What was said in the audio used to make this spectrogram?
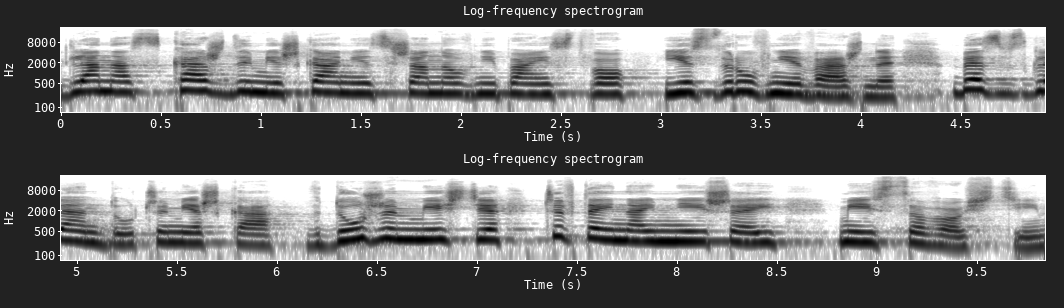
Dla nas każdy mieszkaniec, szanowni państwo, jest równie ważny, bez względu czy mieszka w dużym mieście, czy w tej najmniejszej miejscowości.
